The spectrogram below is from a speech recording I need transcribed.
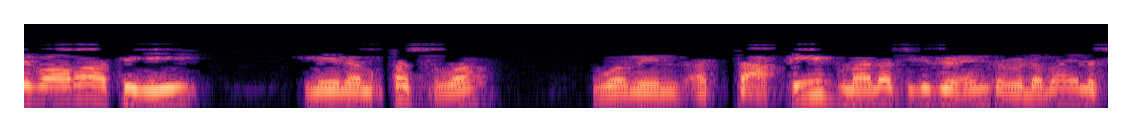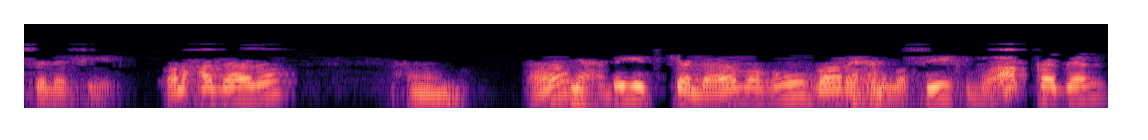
عباراته من القسوة ومن التعقيد ما لا تجده عند علماء السلفيين لاحظ هذا؟ نعم. ها؟ نعم. تجد كلامه بارك الله فيك معقدا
